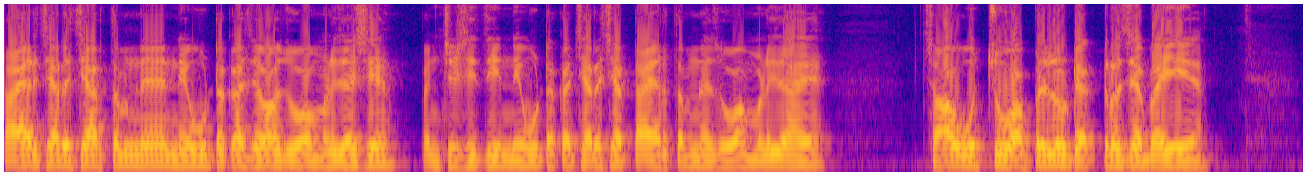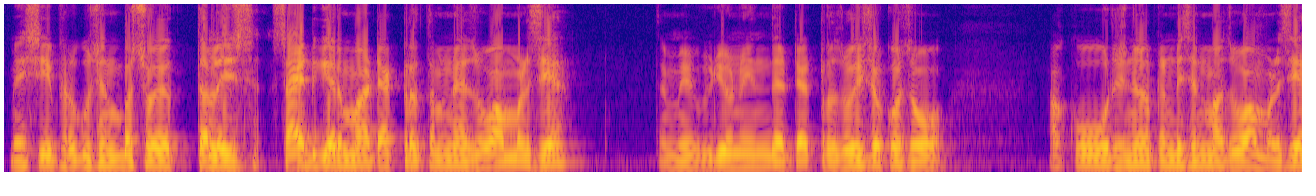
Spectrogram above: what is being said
ટાયર ચારે ચાર તમને નેવું ટકા જેવા જોવા મળી જશે, પંચ્યાસીથી નેવું ટકા ચારે ચાર ટાયર તમને જોવા મળી જાય સાવ ઓછું વાપરેલું ટ્રેક્ટર છે ભાઈ મેસી ફર્ગ્યુસન બસો એકતાલીસ સાઇડ ગિયરમાં ટ્રેક્ટર તમને જોવા મળશે. તમે વિડીયોની અંદર ટ્રેક્ટર જોઈ શકો છો. આખું ઓરિજિનલ કન્ડિશનમાં જોવા મળશે.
